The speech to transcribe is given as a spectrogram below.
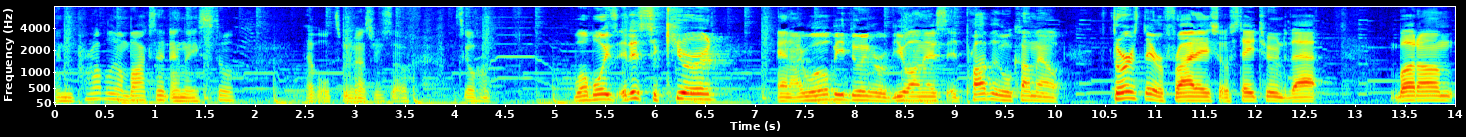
and probably unbox it, and they still have Ultimate Masters, so let's go home. Well, boys, it is secured, and I will be doing a review on this. It probably will come out Thursday or Friday, so stay tuned to that. But, um,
